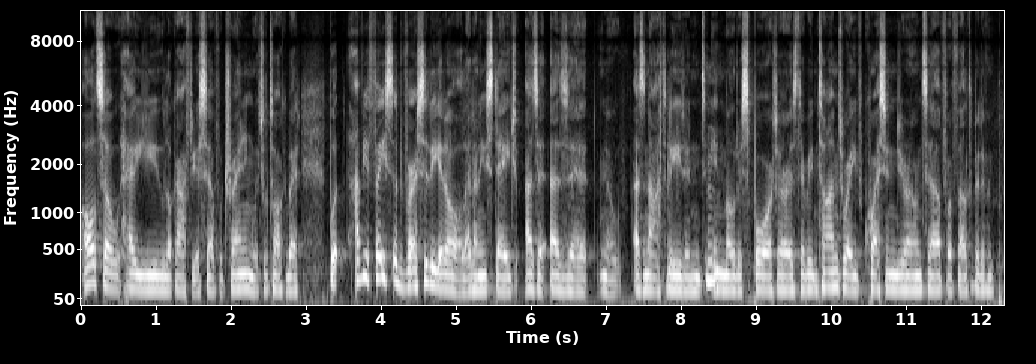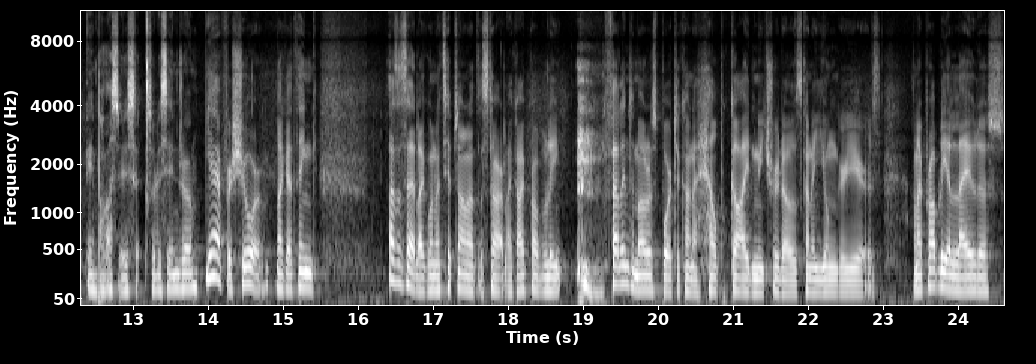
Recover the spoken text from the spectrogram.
Also, how you look after yourself with training, which we'll talk about. But have you faced adversity at all at any stage as a as a you know as an athlete and Hmm. in motorsport, or has there been times where you've questioned your own self or felt a bit of imp- imposter sort of syndrome? Yeah, for sure. Like I think, as I said, like when I tipped on at the start, like I probably fell into motorsport to kind of help guide me through those kind of younger years, and I probably allowed it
